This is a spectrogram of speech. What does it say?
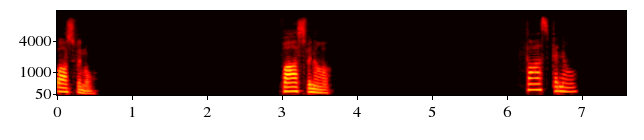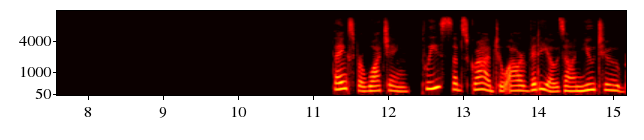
Phosphenol. Phosphenol. Phosphenol. Thanks for watching. Please subscribe to our videos on YouTube.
